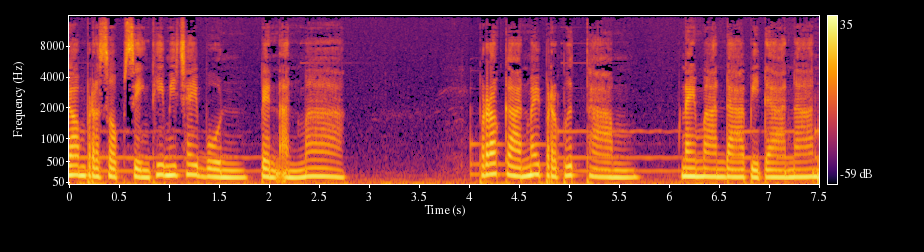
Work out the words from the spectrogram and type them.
ย่อมประสบสิ่งที่ไม่ใช่บุญเป็นอันมาก เพราะการไม่ประพฤติธรรมในมารดาบิดานั้น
